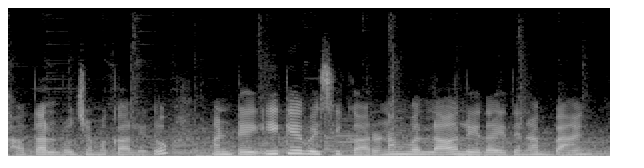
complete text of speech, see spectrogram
ఖాతాల్లో జమ కాలేదో అంటే ఈకేవైసీ కారణం వల్ల లేదా ఏదైనా బ్యాంక్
